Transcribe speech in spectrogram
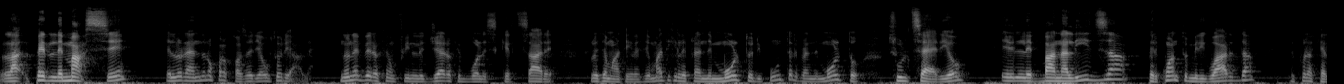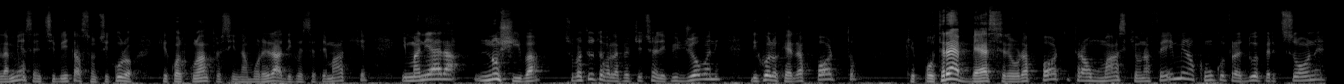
la, per le masse e lo rendono qualcosa di autoriale. Non è vero che è un film leggero che vuole scherzare sulle tematiche, le tematiche le prende molto di punta, le prende molto sul serio e le banalizza per quanto mi riguarda, per quella che è la mia sensibilità, sono sicuro che qualcun altro si innamorerà di queste tematiche, in maniera nociva, soprattutto per la percezione dei più giovani di quello che è il rapporto, che potrebbe essere un rapporto tra un maschio e una femmina o comunque fra due persone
